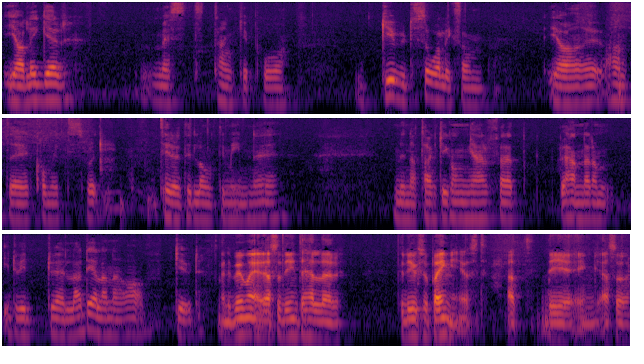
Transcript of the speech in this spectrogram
Jag lägger mest tanke på Gud så liksom. Jag har inte kommit tillräckligt långt i min, eh, mina tankegångar för att behandla de individuella delarna av Gud. Men det behöver man alltså det är inte heller, för det är ju också poängen just, att det är, en, alltså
